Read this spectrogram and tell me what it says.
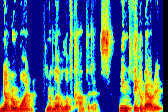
number one, your level of confidence. I mean, think about it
